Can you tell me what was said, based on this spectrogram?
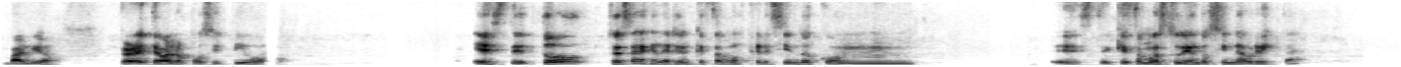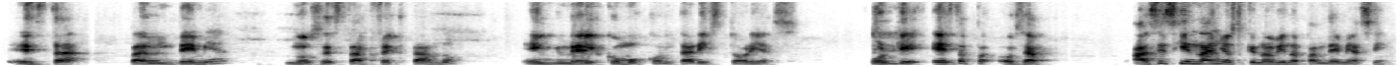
valió. Pero ahí te va lo positivo. Este, todo, toda esta generación que estamos creciendo con, este, que estamos estudiando cine ahorita, esta pandemia nos está afectando en el cómo contar historias. Porque esta, pa- o sea, hace 100 años que no había una pandemia así.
